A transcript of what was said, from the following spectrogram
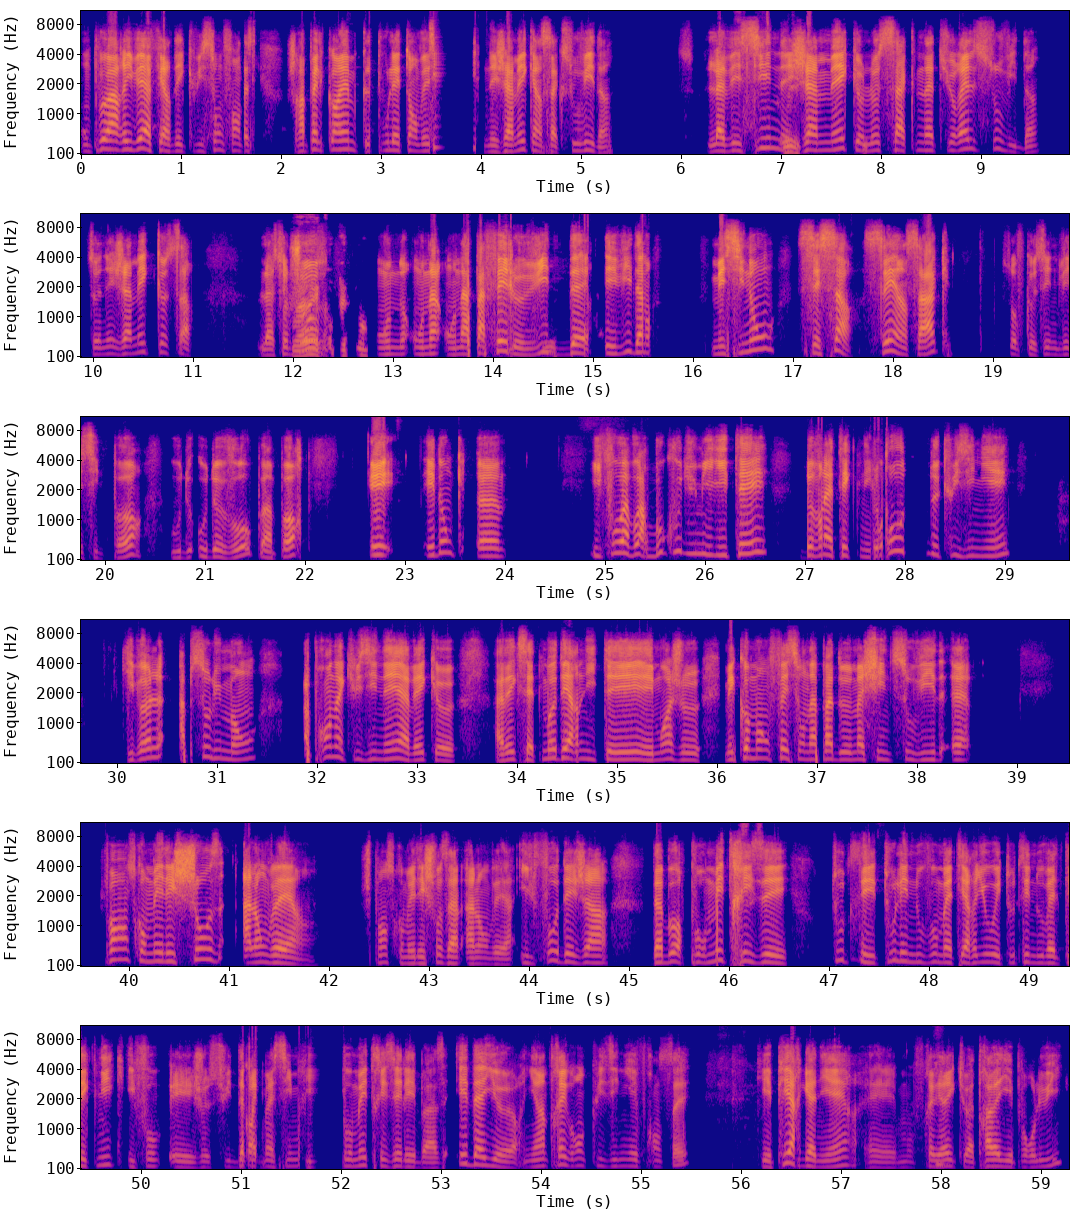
on peut arriver à faire des cuissons fantastiques. Je rappelle quand même que la poulette en vessie n'est jamais qu'un sac sous vide. Hein. La vessie n'est jamais que le sac naturel sous vide. Hein. Ce n'est jamais que ça. La seule chose, on n'a on pas fait le vide d'air, évidemment. Mais sinon, c'est ça. C'est un sac, sauf que c'est une vessie de porc ou de, veau, peu importe. Et, donc, euh, il faut avoir beaucoup d'humilité devant la technique. Trop de cuisiniers qui veulent absolument apprendre à cuisiner avec, euh, cette modernité. Et moi, je. Mais comment on fait si on n'a pas de machine sous vide? Euh, pense qu'on met les choses à l'envers. Je pense qu'on met les choses à, l'envers. Il faut déjà, d'abord, pour maîtriser toutes les, tous les nouveaux matériaux et toutes les nouvelles techniques, il faut, et je suis d'accord avec Massimo, il faut maîtriser les bases. Et d'ailleurs, il y a un très grand cuisinier français qui est Pierre Gagnère, et mon Frédéric, tu as travaillé pour lui.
